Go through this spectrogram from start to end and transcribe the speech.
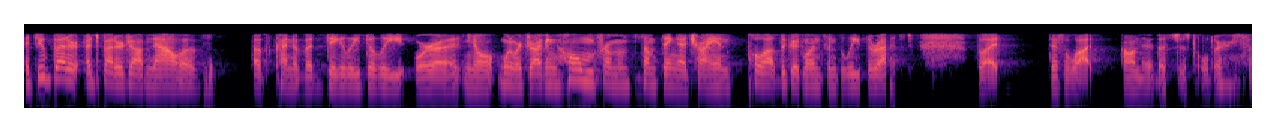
I do better a better job now of of kind of a daily delete or a, you know, when we're driving home from something, I try and pull out the good ones and delete the rest. But there's a lot on there that's just older. So,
